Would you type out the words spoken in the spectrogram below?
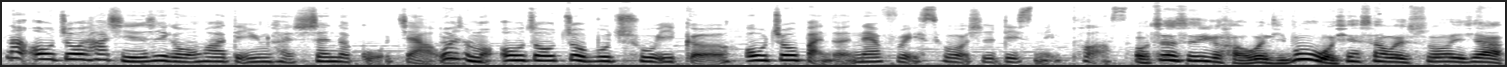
那欧洲它其实是一个文化底蕴很深的国家，为什么欧洲做不出一个欧洲版的 Netflix 或者是 Disney Plus？哦，这是一个好问题。不过我先稍微说一下，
